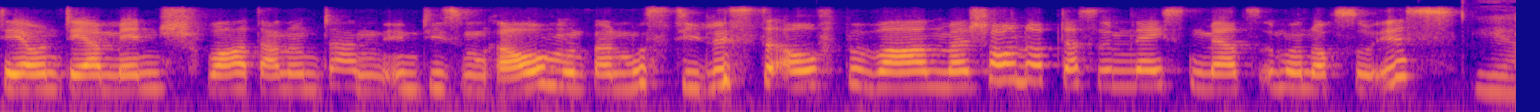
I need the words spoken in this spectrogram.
der und der Mensch war dann und dann in diesem Raum und man muss die Liste aufbewahren. Mal schauen, ob das im nächsten März immer noch so ist. Ja,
